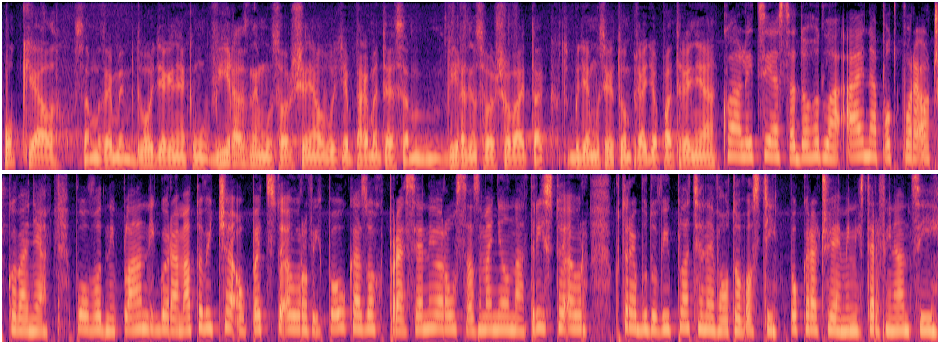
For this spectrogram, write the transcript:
pokiaľ samozrejme dôjde k nejakému výraznému zhoršeniu alebo tie parametre sa výrazne zhoršovať, tak budeme musieť k tomu prijať opatrenia. Koalícia sa dohodla aj na podpore očkovania. Pôvodný plán Igora Matoviča o 500 eurových poukazoch pre seniorov sa zmenil na 300 eur, ktoré budú vyplatené v hotovosti. Pokračuje minister financií.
